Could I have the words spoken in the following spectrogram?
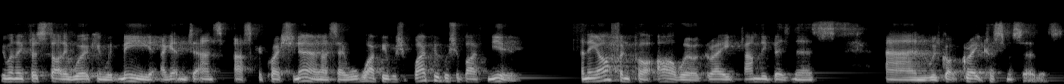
when they first started working with me, I get them to ask a questionnaire, and I say, well, why people should why people should buy from you? And they often put, oh, we're a great family business, and we've got great customer service.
